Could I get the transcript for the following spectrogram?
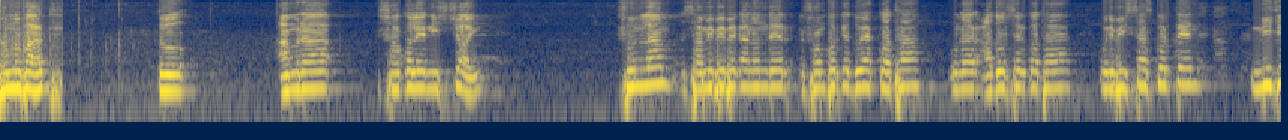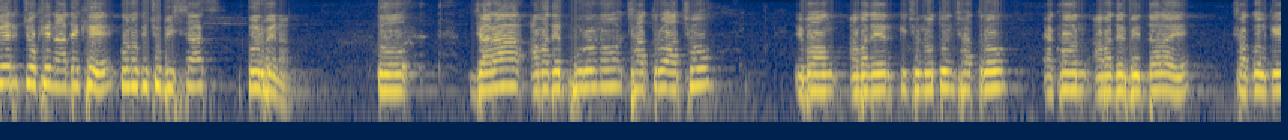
ধন্যবাদ। তো আমরা সকলে নিশ্চয় শুনলাম স্বামী বিবেকানন্দের সম্পর্কে দু এক কথা ওনার আদর্শের কথা। উনি বিশ্বাস করতেন, নিজের চোখে না দেখে কোনো কিছু বিশ্বাস করবে না। তো যারা আমাদের পুরনো ছাত্র আছো এবং আমাদের কিছু নতুন ছাত্র এখন আমাদের বিদ্যালয়ে, সকলকে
